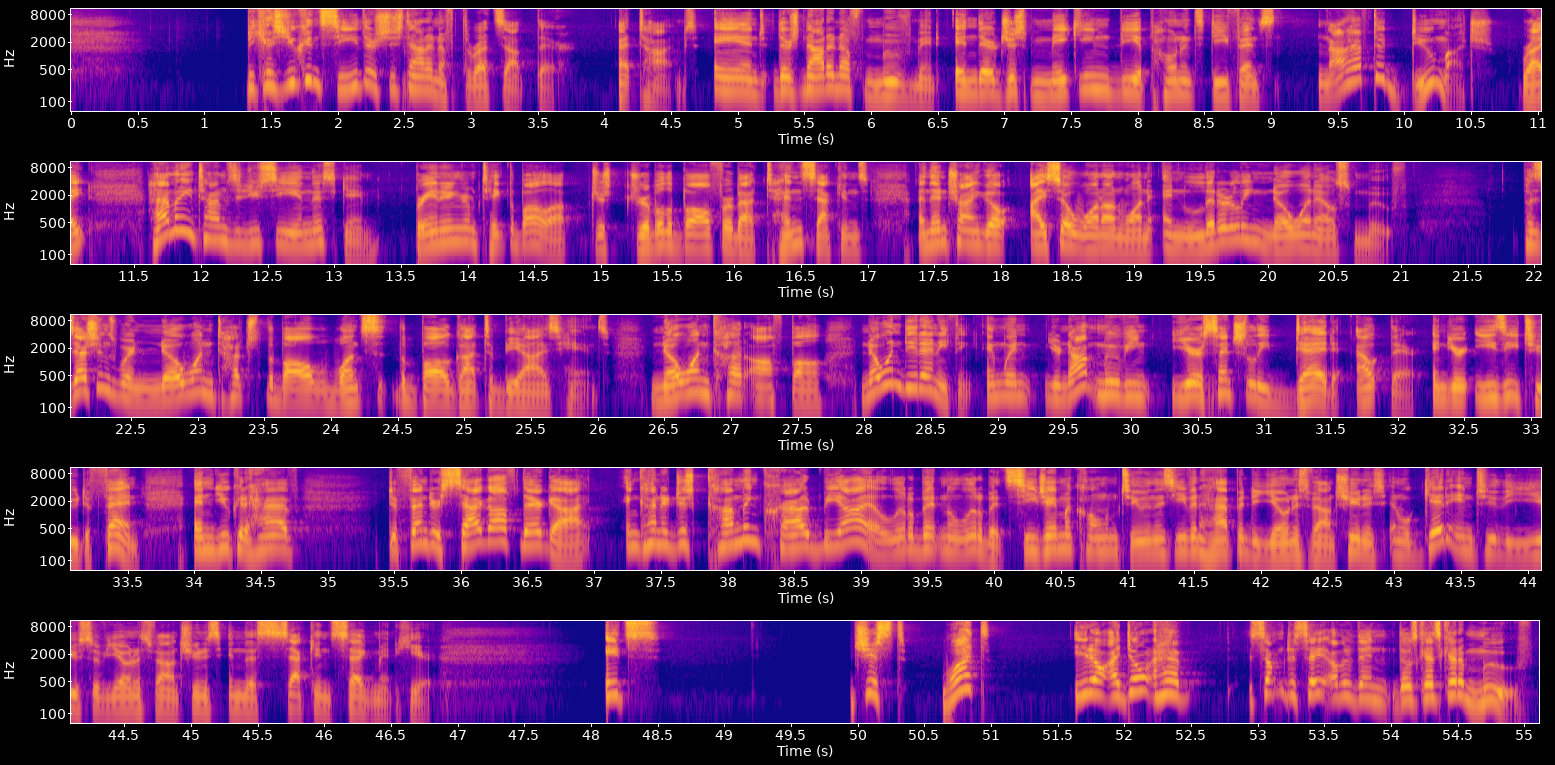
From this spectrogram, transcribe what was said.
because you can see there's just not enough threats out there at times. And there's not enough movement. And they're just making the opponent's defense not have to do much, right? How many times did you see in this game Brandon Ingram take the ball up, just dribble the ball for about 10 seconds, and then try and go ISO one on one, and literally no one else move. Possessions where no one touched the ball once the ball got to BI's hands. No one cut off ball. No one did anything. And when you're not moving, you're essentially dead out there and you're easy to defend. And you could have defenders sag off their guy and kind of just come and crowd BI a little bit and a little bit. CJ McCollum too, and this even happened to Jonas Valanciunas, and we'll get into the use of Jonas Valanciunas in the second segment here. It's just what you know. I don't have something to say other than those guys got to move.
